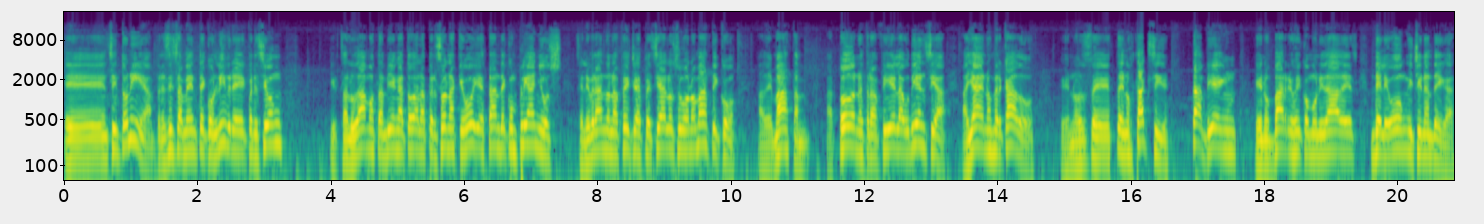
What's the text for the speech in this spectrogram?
eh, en sintonía, precisamente con Libre Expresión. Y saludamos también a todas las personas que hoy están de cumpleaños, celebrando una fecha especial o su onomástico. Además, a toda nuestra fiel audiencia allá en los mercados, en los, en los taxis, también en los barrios y comunidades de León y Chinandega.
